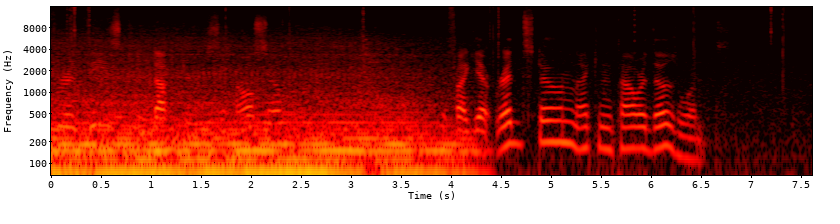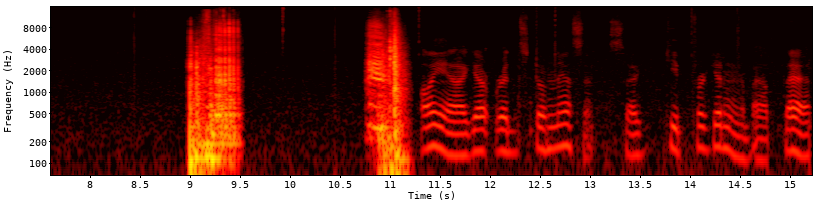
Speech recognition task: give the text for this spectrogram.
through these conductors. And also, if I get redstone, I can power those ones. Oh yeah, I got redstone essence. I keep forgetting about that.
